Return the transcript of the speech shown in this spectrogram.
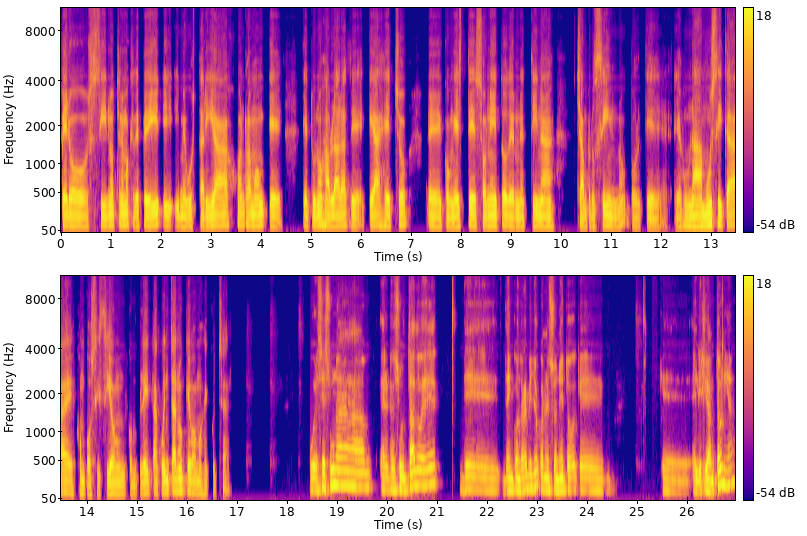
pero si nos tenemos que despedir y, me gustaría, Juan Ramón, que, que, tú nos hablaras de qué has hecho eh, con este soneto de Ernestina Champrucín, ¿no? porque es una música, es composición completa. Cuéntanos qué vamos a escuchar. Pues es una, el resultado es de, encontrarme yo con el soneto que, eligió Antonia.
